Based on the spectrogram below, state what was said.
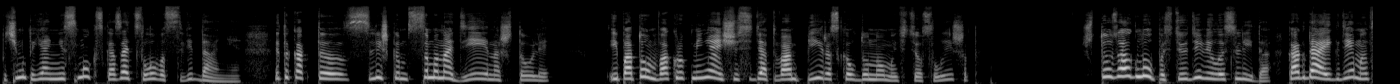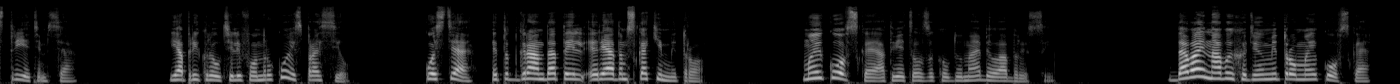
Почему-то я не смог сказать слово «свидание». Это как-то слишком самонадеянно, что ли. И потом вокруг меня еще сидят вампиры с колдуном и все слышат. «Что за глупости?» – удивилась Лида. «Когда и где мы встретимся?» Я прикрыл телефон рукой и спросил. «Костя, этот гранд-отель рядом с каким метро?» «Маяковская», — ответил за колдуна Белобрысый. «Давай на выходе у метро Маяковская.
